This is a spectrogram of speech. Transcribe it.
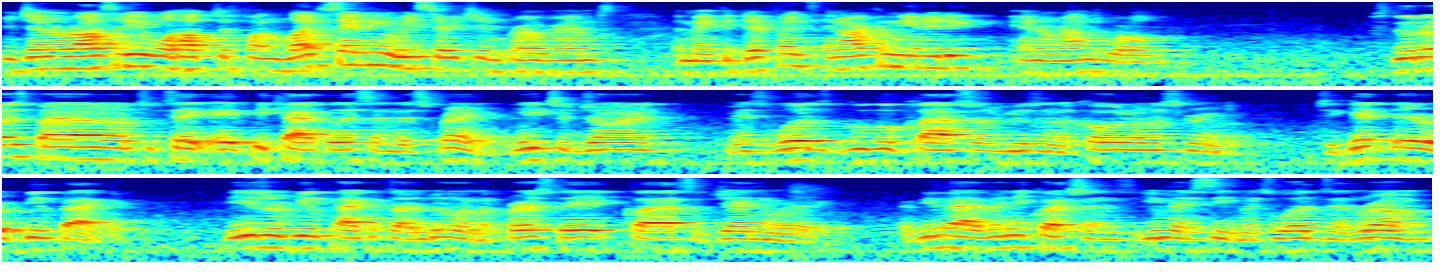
Your generosity will help to fund life-saving research and programs that make a difference in our community and around the world. Students planning to take AP Calculus in the spring need to join Ms. Wood's Google Classroom using the code on the screen to get their review packet. These review packets are due on the first day of class of January. If you have any questions, you may see Ms. Woods in room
